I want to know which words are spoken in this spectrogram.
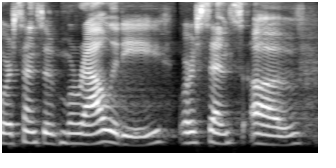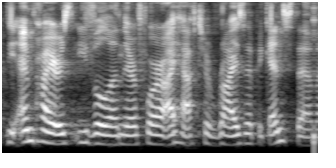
or sense of morality or sense of the empire is evil and therefore i have to rise up against them.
